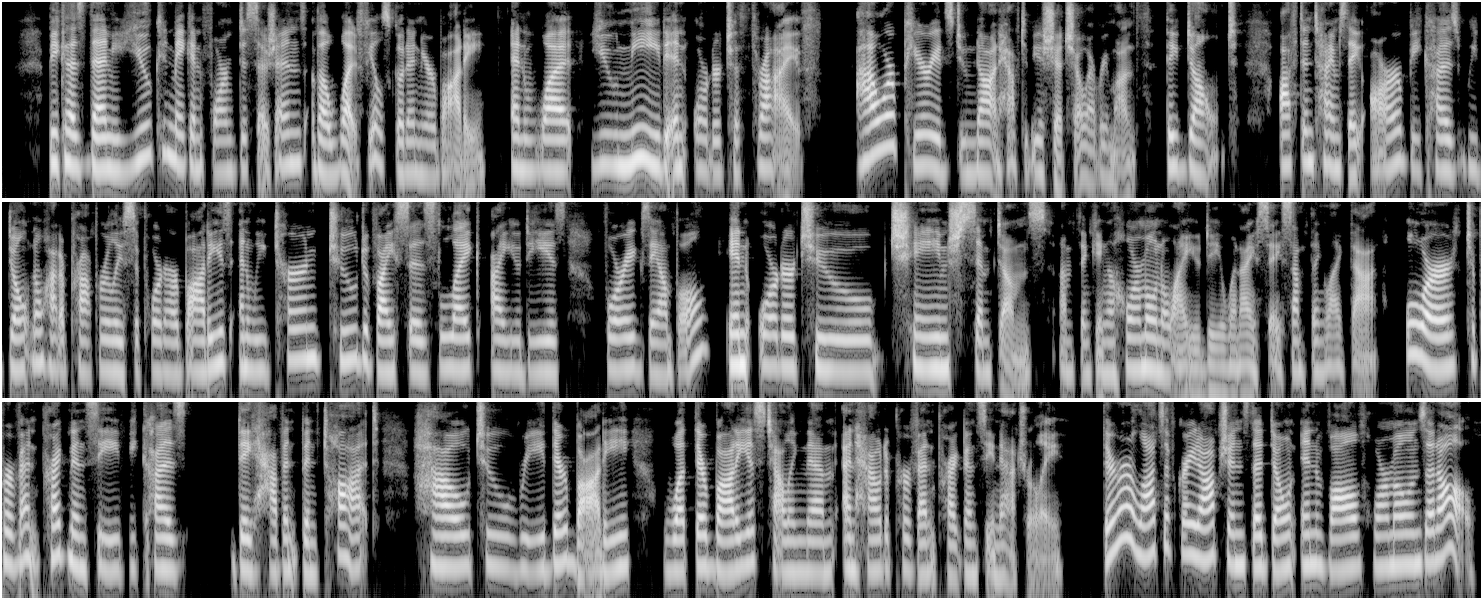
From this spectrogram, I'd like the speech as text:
because then you can make informed decisions about what feels good in your body and what you need in order to thrive. Our periods do not have to be a shit show every month. They don't. Oftentimes they are because we don't know how to properly support our bodies and we turn to devices like IUDs, for example, in order to change symptoms. I'm thinking a hormonal IUD when I say something like that or to prevent pregnancy because they haven't been taught how to read their body, what their body is telling them, and how to prevent pregnancy naturally. There are lots of great options that don't involve hormones at all.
